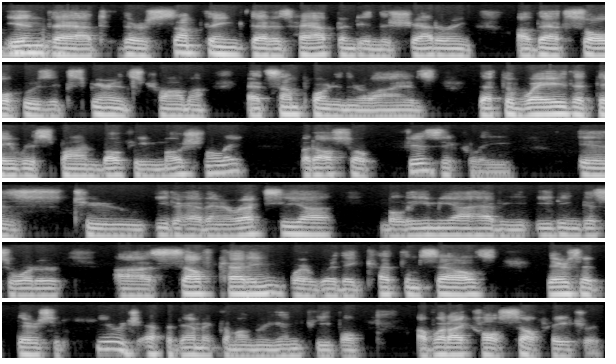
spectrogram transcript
Mm-hmm. In that there's something that has happened in the shattering of that soul who's experienced trauma at some point in their lives, that the way that they respond both emotionally but also physically is to either have anorexia, bulimia, having an eating disorder, uh, self-cutting, where, where they cut themselves. There's a there's a huge epidemic among young people of what I call self-hatred,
